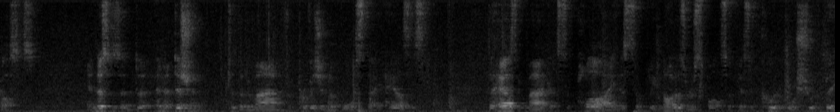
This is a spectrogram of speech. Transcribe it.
costs. And this is in, in addition to the demand for provision of more state houses. The housing market supply is simply not as responsive as it could or should be.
